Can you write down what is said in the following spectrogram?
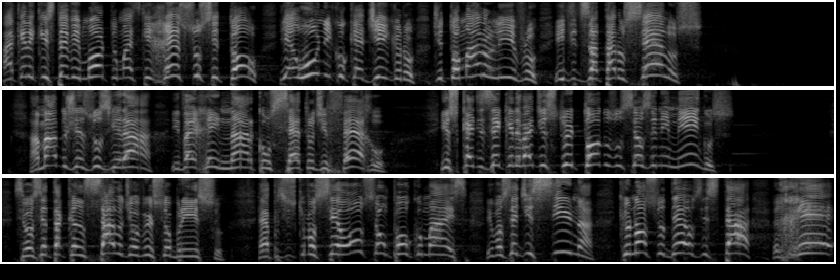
aquele que esteve morto, mas que ressuscitou, e é o único que é digno de tomar o livro e de desatar os selos. Amado Jesus virá e vai reinar com cetro de ferro. Isso quer dizer que ele vai destruir todos os seus inimigos. Se você está cansado de ouvir sobre isso, é preciso que você ouça um pouco mais e você discirna que o nosso Deus está re,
